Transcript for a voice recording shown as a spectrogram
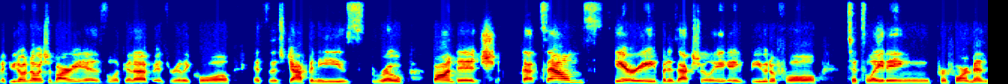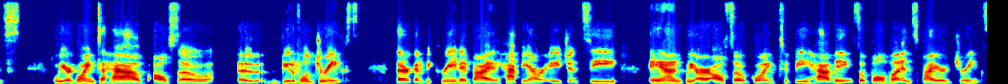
If you don't know what Shibari is, look it up. It's really cool. It's this Japanese rope bondage that sounds scary, but is actually a beautiful, titillating performance. We are going to have also uh, beautiful drinks that are going to be created by the Happy Hour Agency and we are also going to be having so vulva inspired drinks.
